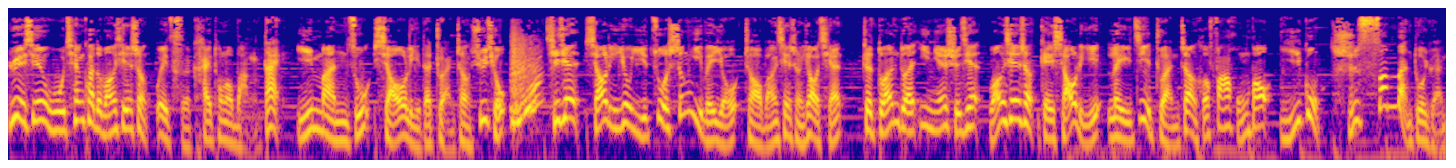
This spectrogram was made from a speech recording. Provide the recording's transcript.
月薪五千块的王先生为此开通了网贷，以满足小李的转账需求。期间，小李又以做生意为由找王先生要钱。这短短一年时间，王先生给小李累计转账和发红包一共十三万多元。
